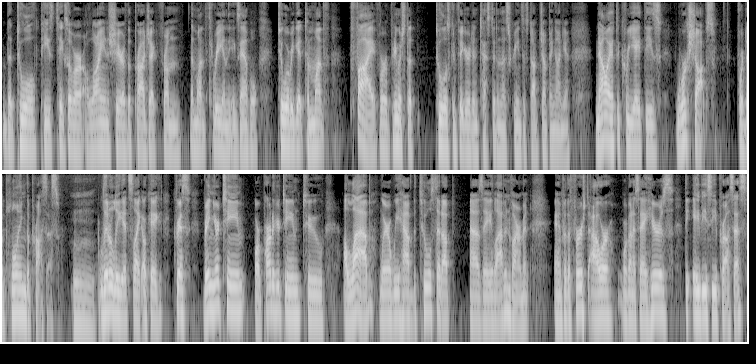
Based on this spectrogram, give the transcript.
the tool piece takes over a lion's share of the project from the month three in the example to where we get to month five where pretty much the tool is configured and tested and the screens have stopped jumping on you. Now i have to create these workshops for deploying the process. Hmm. Literally it's like okay chris bring your team or part of your team to a lab where we have the tool set up as a lab environment. And for the first hour, we're going to say, here's the ABC process.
